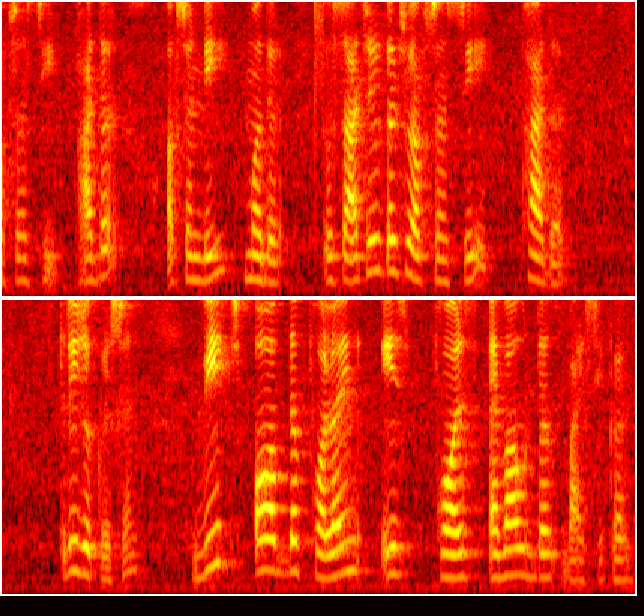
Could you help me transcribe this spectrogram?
option C father option D mother તો સાચો વિકલ્પ છે ઓપ્શન સી ફાધર ત્રીજો question which of the following is false about the bicycle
